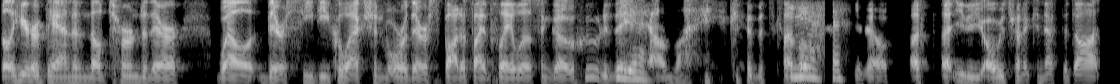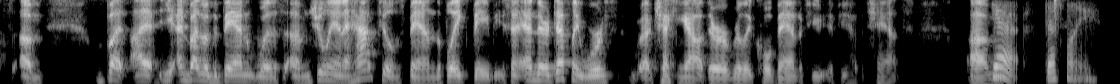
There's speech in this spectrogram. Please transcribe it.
they'll hear a band and they'll turn to their well their CD collection or their Spotify playlist and go, who do they Yeah. sound like? That's kind of a you know a, a, you know you're always trying to connect the dots. Um, but I yeah, and by the way, the band was um, Juliana Hatfield's band, the Blake Babies, and, and they're definitely worth uh, checking out. They're a really cool band if you if you have a chance. Um, yeah, definitely.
